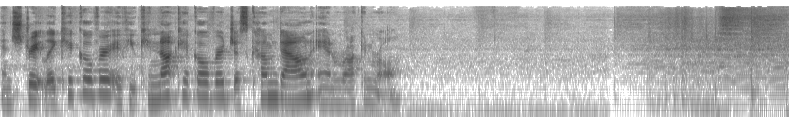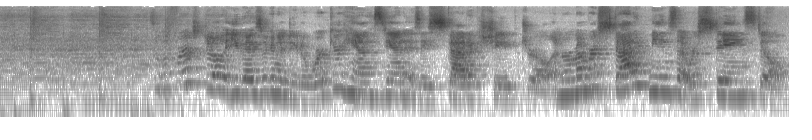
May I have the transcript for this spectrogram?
and straight leg kick over. If you cannot kick over, just come down and rock and roll. You guys are gonna do to work your handstand is a static shape drill. And remember, static means that we're staying still.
